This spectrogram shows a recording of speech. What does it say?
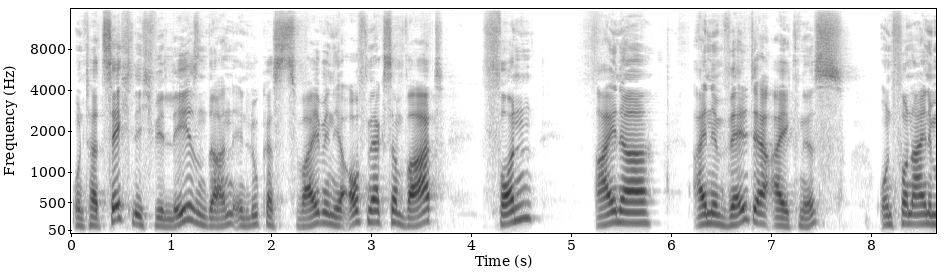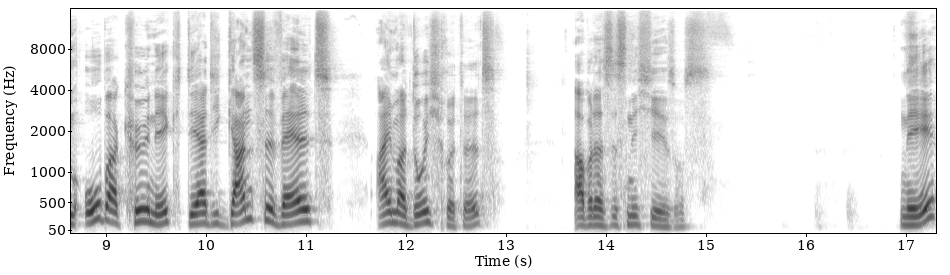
Und tatsächlich, wir lesen dann in Lukas 2, wenn ihr aufmerksam wart, von einer, einem Weltereignis und von einem Oberkönig, der die ganze Welt einmal durchrüttelt. Aber das ist nicht Jesus. Nee,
